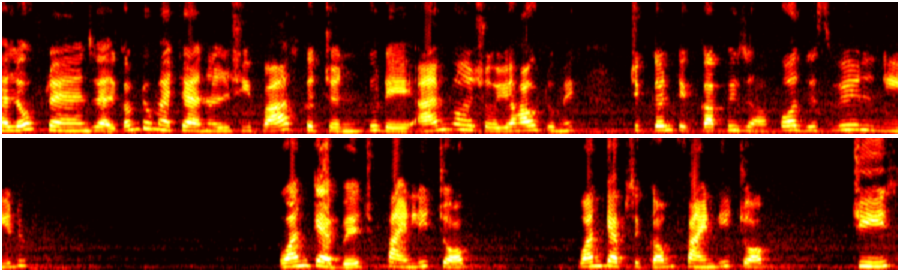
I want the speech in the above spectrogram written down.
Hello friends, welcome to my channel Shifa's Kitchen. Today I am going to show you how to make chicken tikka pizza. For this we will need 1 cabbage finely chopped, 1 capsicum finely chopped, cheese,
